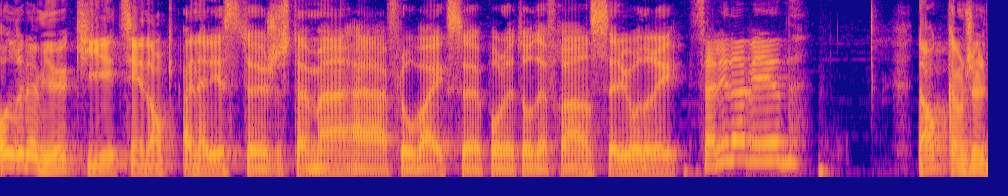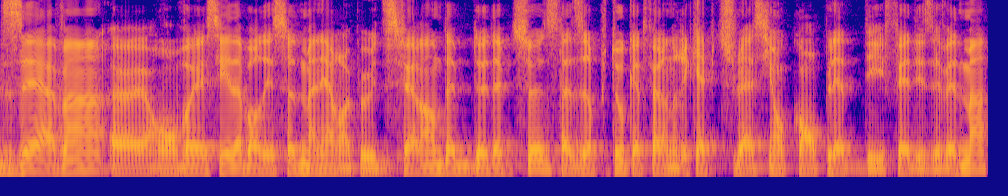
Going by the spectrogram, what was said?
Audrey Lemieux, qui est, tiens donc, analyste justement à Flowbikes pour le Tour de France. Salut Audrey. Salut David. Donc, comme je le disais avant, euh, on va essayer d'aborder ça de manière un peu différente de d'habitude, c'est-à-dire plutôt que de faire une récapitulation complète des faits des événements,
